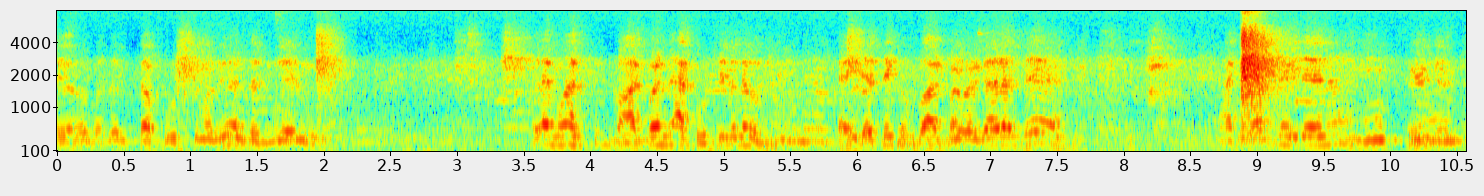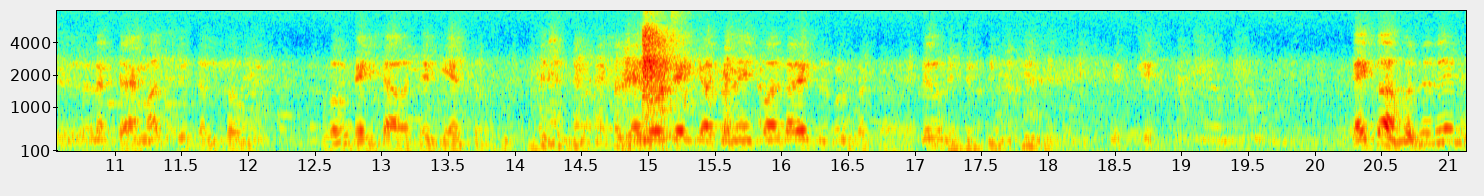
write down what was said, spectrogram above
બેહો બધું તો ખુરશીમાં જોયું ને તો જોયેલું નહીં. એટલે હું બાળપણ આ ખુરશી તને થઈ જશે કે બાળપણ વળગાડે છે? આ કેમ થઈ જાય ને? હું એટલે છું તમ તો બહુ કંઈક આવે છે તો. ઘેર બહુ કંઈક કરતો નહીં કોઈ કલેક્ટર પણ કરતો કઈ તો બધું છે ને?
